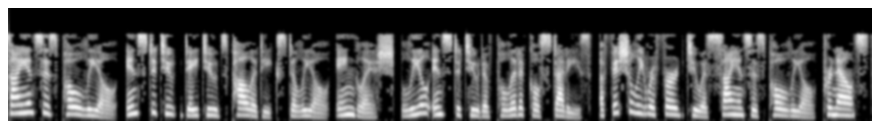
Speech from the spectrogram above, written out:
Sciences Po Lille, Institut d'études politiques de Lille English, Lille Institute of Political Studies, officially referred to as Sciences Po Lille pronounced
